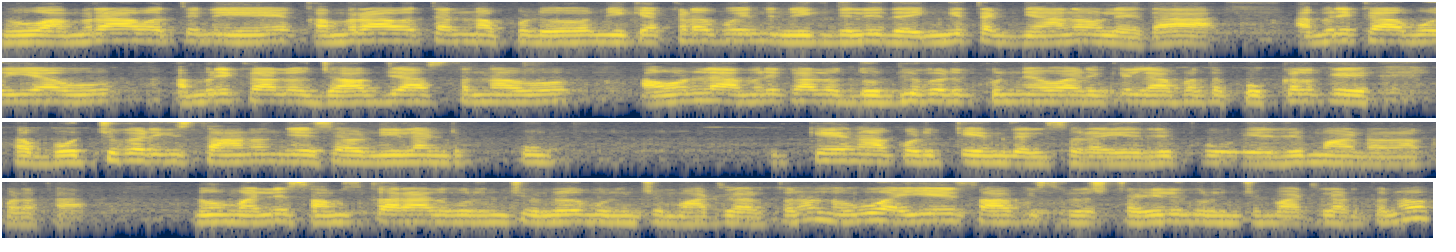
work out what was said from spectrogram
నువ్వు అమరావతిని కమరావతి అన్నప్పుడు నీకు ఎక్కడ పోయింది నీకు తెలియదు ఇంగిత జ్ఞానం లేదా? అమెరికా పోయావు అమెరికాలో జాబ్ చేస్తున్నావు అవునులే అమెరికాలో దొడ్లు కడుక్కునేవాడికి లేకపోతే కుక్కలకి బొచ్చు కడిగి స్నానం చేసేవాడు నీలాంటి కు- కుక్కే నా కొడుకు ఏం తెలుసురా ఎర్రిపు ఎర్రిమాట నా కొడక. నువ్వు మళ్ళీ సంస్కారాల గురించి విలువ గురించి మాట్లాడుతున్నావు. నువ్వు ఐఏఎస్ ఆఫీసర్ల స్టడీల గురించి మాట్లాడుతున్నావు.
